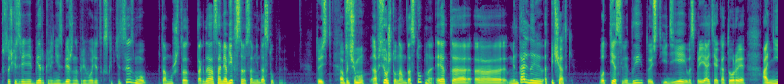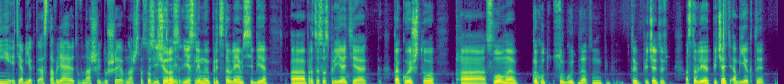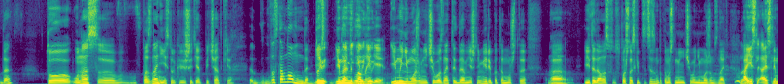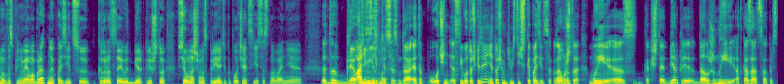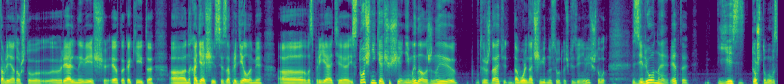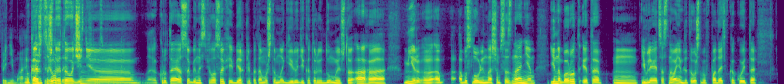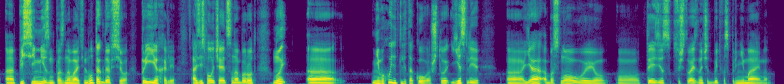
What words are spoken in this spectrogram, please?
с точки зрения Беркли неизбежно приводит к скептицизму, потому что тогда сами объекты становятся нам недоступными. То есть, а почему? А все, что нам доступно, это э, ментальные отпечатки. Вот те следы, то есть идеи, восприятия, которые они, эти объекты, оставляют в нашей душе, в нашей способности. То есть, еще раз, если мы представляем себе э, процесс восприятия такой, что э, словно как вот Сургут, да, там, печать, то есть оставляют печать объекты, да, то у нас э, в познании есть только лишь эти отпечатки. В основном, да. то и, есть, и, да, мы, это главная и, идея. И, и мы не можем ничего знать тогда о внешнем мире, потому что угу. а, и тогда у нас сплошной скептицизм, потому что мы ничего не можем знать. Ну, да. а, если, а если мы воспринимаем обратную позицию, которую отстаивает Беркли, что все в нашем восприятии, то получается есть основания это для оптимизма. антискептицизм, да. Это очень, с его точки зрения, это очень оптимистическая позиция, потому Опыт. что мы, э, как считает Беркли, должны отказаться от представления о том, что э, реальные вещи это какие-то э, находящиеся за пределами э, восприятия источники ощущений. Мы должны утверждать довольно очевидную с его точки зрения вещь, что вот зеленое это есть то, что мы воспринимаем. Ну, кажется, Твердое, что это, это очень есть, э, крутая особенность философии Беркли, потому что многие люди, которые думают, что, ага, мир э, обусловлен нашим сознанием, и наоборот, это является основанием для того, чтобы впадать в какой-то э, пессимизм познавательный. Ну, тогда все, приехали. А здесь получается наоборот. Ну, не выходит ли такого, что если э, я обосновываю э, тезис существовать, значит быть воспринимаемым,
